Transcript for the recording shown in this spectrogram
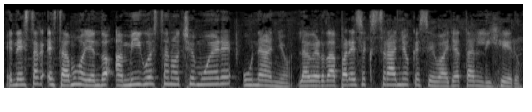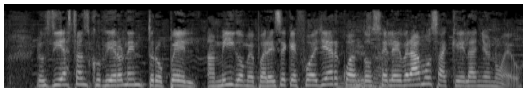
En esta estamos oyendo Amigo esta noche muere un año. La verdad parece extraño que se vaya tan ligero. Los días transcurrieron en tropel. Amigo, me parece que fue ayer cuando Esa. celebramos aquel año nuevo.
